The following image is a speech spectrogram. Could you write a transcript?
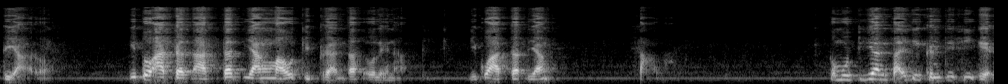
Tiaroh. Itu adat-adat yang mau diberantas oleh Nabi. Itu adat yang salah. Kemudian saya ganti siir.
